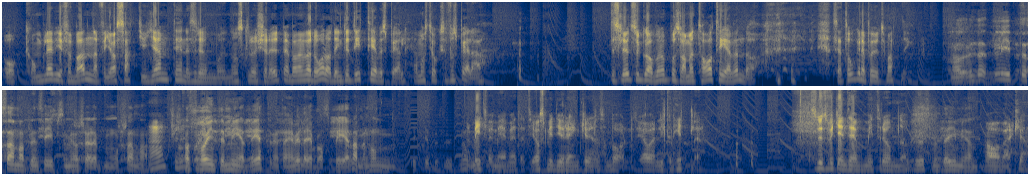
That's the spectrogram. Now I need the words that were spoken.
Och hon blev ju förbannad för jag satt ju jämt i hennes rum och hon skulle köra ut mig. Jag bara, men vadå då? Det är inte ditt tv-spel. Jag måste ju också få spela. Till slut så gav hon upp och sa, men ta tvn då. så jag tog henne på utmattning. Ja, är lite samma princip som jag körde på morsan. Mm. Fast det var ju inte medveten utan jag ville ju bara spela men hon fick ju till slut nog. Mitt var medvetet. Jag smidde ju ränker redan som barn. Jag var en liten Hitler. Till slut fick jag inte en på mitt rum då. Du är som Damien. Ja, verkligen.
